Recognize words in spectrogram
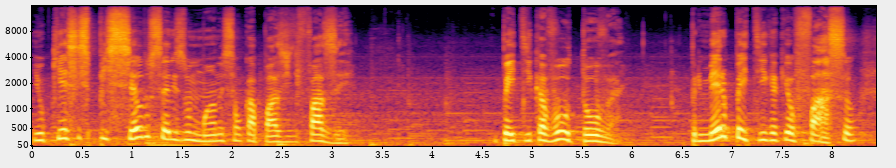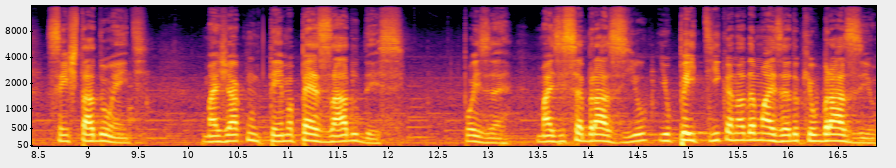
e o que esses pseudo seres humanos são capazes de fazer. O Peitica voltou, velho. Primeiro Peitica que eu faço sem estar doente, mas já com um tema pesado desse. Pois é, mas isso é Brasil e o Peitica nada mais é do que o Brasil.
